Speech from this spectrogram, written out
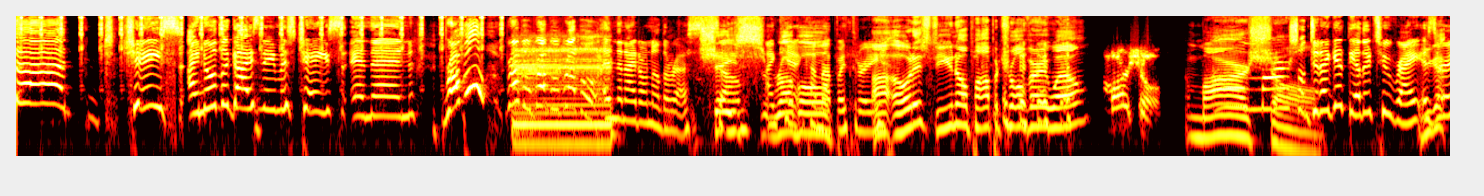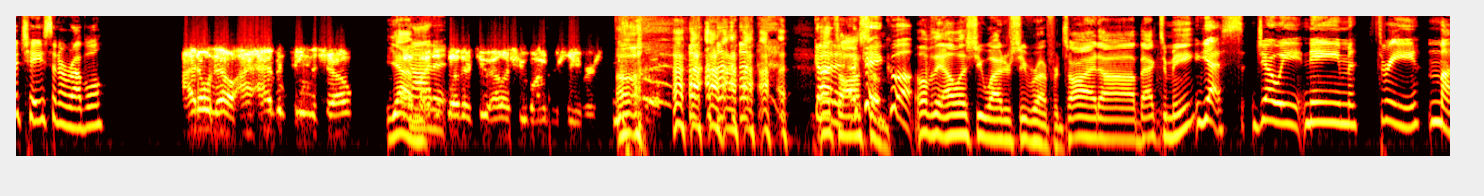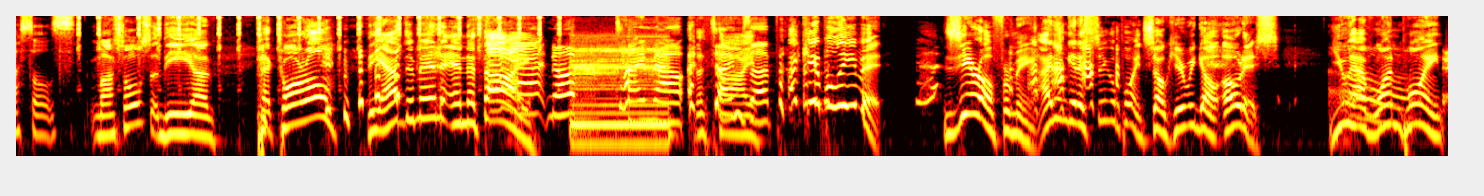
Chase. I know the guy's name is Chase, and then Rubble, Rubble, Rubble, Rubble, and then I don't know the rest. Chase, so I Rubble. can't come up with three. Uh, Otis, do you know Paw Patrol very well? Marshall. Marshall. Oh, Marshall. Did I get the other two right? Is got- there a Chase and a Rubble? I don't know. I, I haven't seen the show. Yeah, Got I but- just it. know they're two LSU wide receivers. Got that's it. awesome. Okay, cool. I love the LSU wide receiver reference. All right, uh, back to me. Yes, Joey. Name three muscles. Muscles, the uh, pectoral, the abdomen, and the thigh. Ah, nope. Time out. The Time's thigh. up. I can't believe it. Zero for me. I didn't get a single point. So here we go. Otis, you have Oh. one point.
